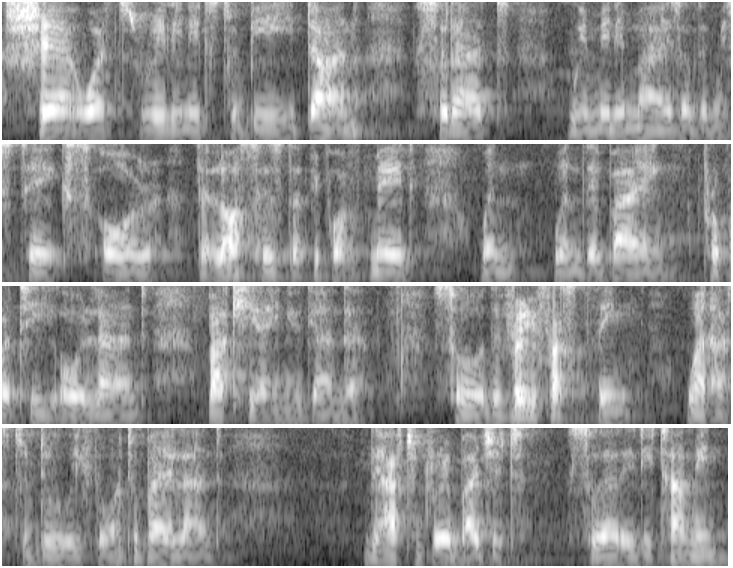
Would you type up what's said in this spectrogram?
share what really needs to be done so that we minimize on the mistakes or the losses that people have made when when they're buying property or land back here in Uganda. So the very first thing one has to do if they want to buy land, they have to draw a budget so that they determine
